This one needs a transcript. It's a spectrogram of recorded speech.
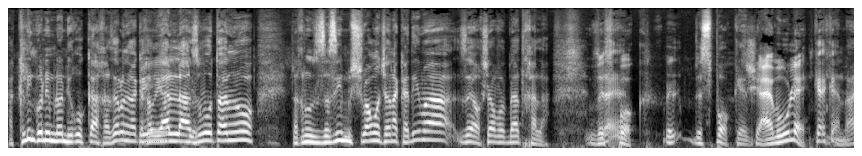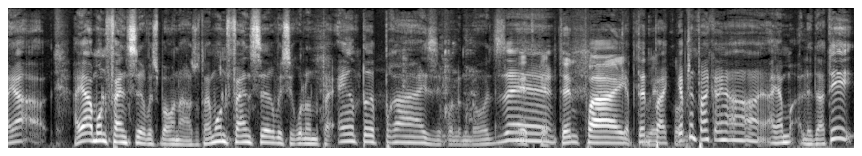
הקלינגונים לא נראו ככה, זה לא נראה ככה, יאללה, עזבו אותנו, אנחנו זזים 700 שנה קדימה, זהו, עכשיו עוד בהתחלה. וספוק, וספוק, כן. שהיה מעולה. כן, כן, היה, היה המון fan service בעונה הזאת, המון fan service, הראו לנו את ה Enterprise, הראו לנו את זה. את קפטן פייק. קפטן פייק, קפטן היה, לדעתי,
